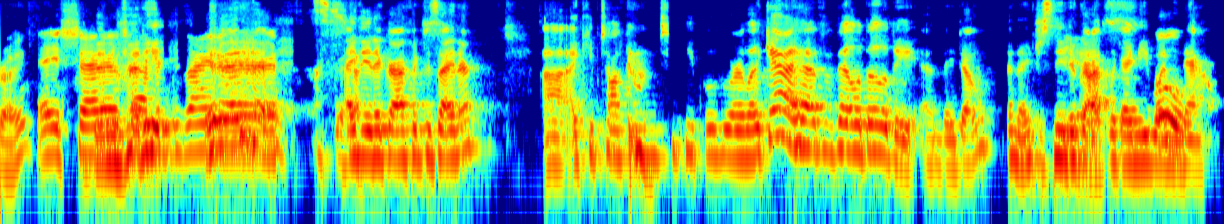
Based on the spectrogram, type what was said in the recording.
Right. Hey, shout out graphic designers. I need a graphic designer. Uh, I keep talking to people who are like, "Yeah, I have availability," and they don't. And I just need a graphic. Like, I need one Oh. now.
